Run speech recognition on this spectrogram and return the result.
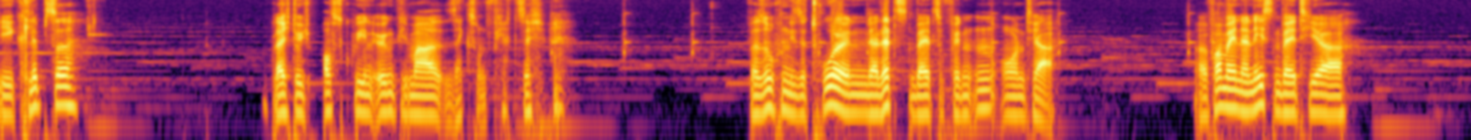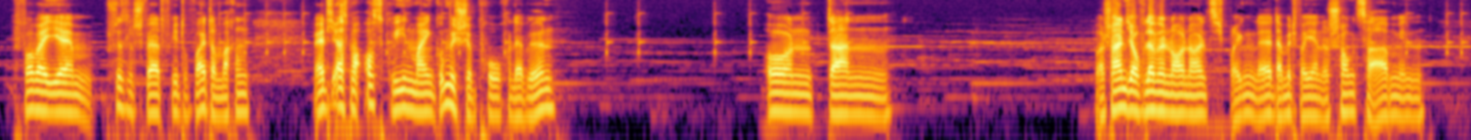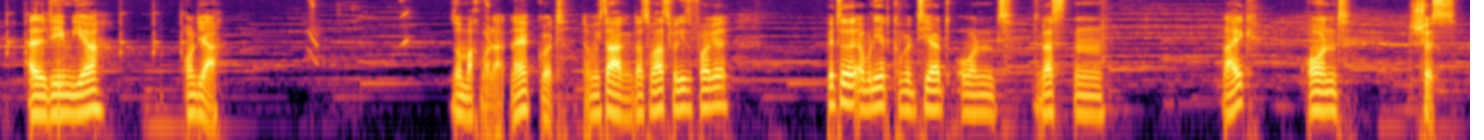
die Eclipse. Vielleicht durch Offscreen irgendwie mal 46. Versuchen diese Truhe in der letzten Welt zu finden und ja, bevor wir in der nächsten Welt hier bevor wir hier im Schlüsselschwert Friedhof weitermachen, werde ich erstmal auf Screen mein Gummischiff hochleveln und dann wahrscheinlich auf Level 99 bringen, ne, damit wir hier eine Chance haben in all dem hier. Und ja, so machen wir das. Ne? Gut, dann würde ich sagen, das war's für diese Folge. Bitte abonniert, kommentiert und lasst ein Like und tschüss.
